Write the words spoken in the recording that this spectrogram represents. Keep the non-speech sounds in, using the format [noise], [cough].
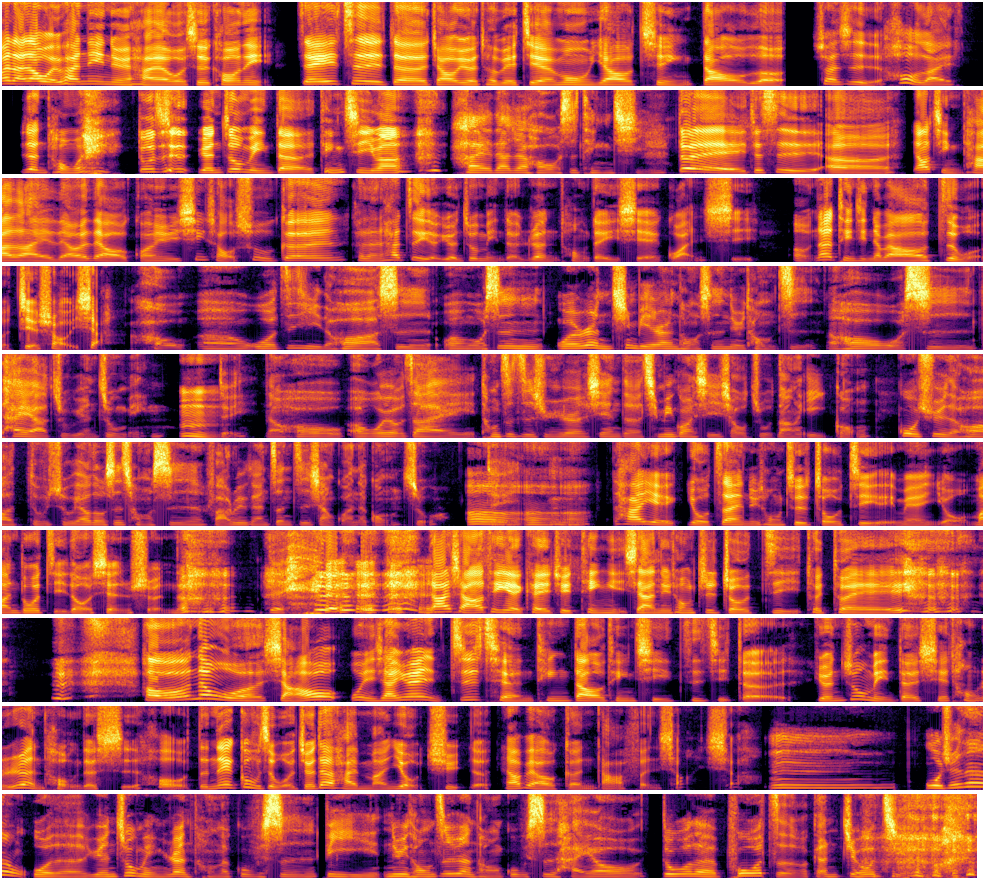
欢迎来到《伪叛逆女孩》，我是 c o n y 这一次的交友特别节目，邀请到了算是后来认同为都市原住民的婷琪吗？[laughs] 嗨，大家好，我是婷琪。对，就是呃，邀请她来聊一聊关于性少数跟可能她自己的原住民的认同的一些关系。哦，那婷婷要不要自我介绍一下？好，呃，我自己的话是，嗯，我是我认性别认同是女同志，然后我是泰雅族原住民，嗯，对，然后呃，我有在同志咨询热线的亲密关系小组当义工，过去的话主主要都是从事法律跟政治相关的工作，嗯嗯。嗯，他也有在女同志周记里面有蛮多集都有现身的，对，[laughs] 大家想要听也可以去听一下女同志周记，推推。好哦，那我想要问一下，因为之前听到听其自己的。原住民的协同认同的时候的那个故事，我觉得还蛮有趣的，要不要跟大家分享一下？嗯，我觉得我的原住民认同的故事比女同志认同的故事还要多的波折跟纠结，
